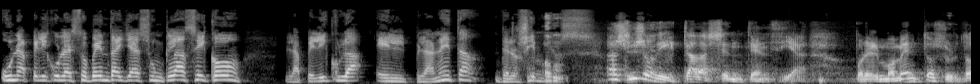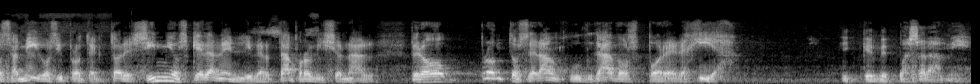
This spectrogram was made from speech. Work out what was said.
Una película estupenda ya es un clásico la película El planeta de los simios. Ha sido dictada sentencia. Por el momento, sus dos amigos y protectores simios quedan en libertad provisional, pero pronto serán juzgados por herejía. ¿Y qué me pasará a mí?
